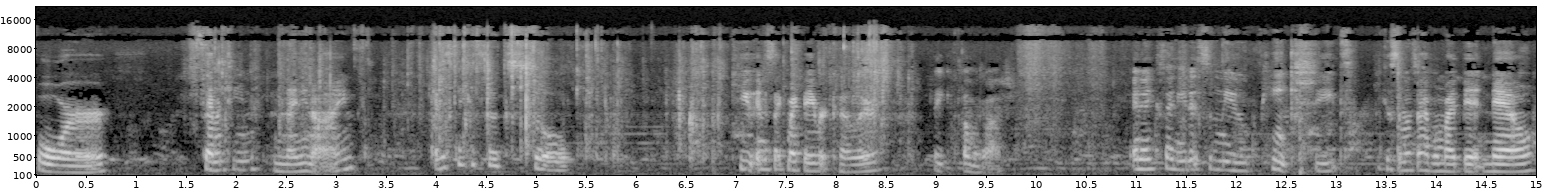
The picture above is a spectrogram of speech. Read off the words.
for $17.99. I just think it looks so cute and it's like my favorite color. Like, oh my gosh. And then because I needed some new pink sheets because the ones I have on my bed now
